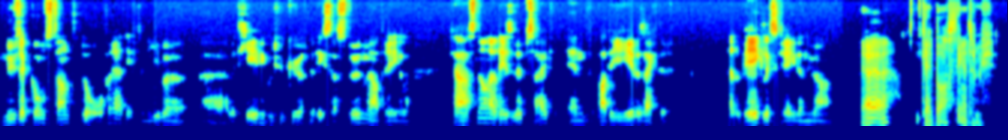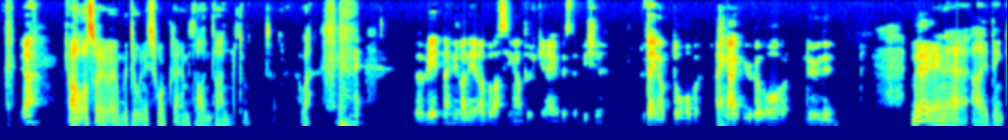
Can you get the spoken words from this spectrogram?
Nu is dat constant, de overheid heeft een nieuwe uh, wetgeving goedgekeurd met extra steunmaatregelen. Ga snel naar deze website en laat die gegevens achter. Wekelijks krijg je dat nu aan. Ja, ja. Je krijgt belastingen terug. Ja. Alles wat je moet doen is gewoon kleine betaling daar naartoe. Wat? we weten nog niet wanneer we belasting gaan terugkrijgen, beste Fischer. Doe dat in oktober. Dan ga ik u geloven. Nu niet. Nee, en uh, ik denk...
